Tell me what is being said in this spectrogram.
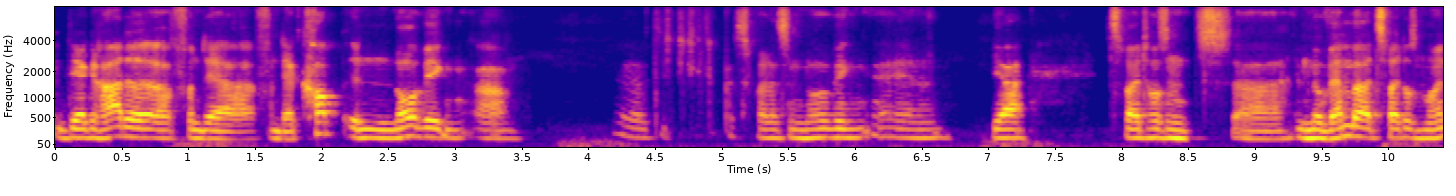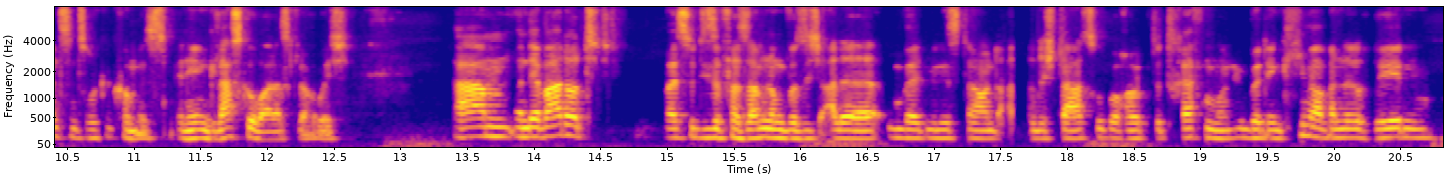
der gerade von der, von der COP in Norwegen, ähm, äh, was war das in Norwegen, äh, ja, 2000, äh, im November 2019 zurückgekommen ist. Nee, in Glasgow war das, glaube ich. Ähm, und er war dort, weißt du, diese Versammlung, wo sich alle Umweltminister und alle Staatsoberhäupter treffen und über den Klimawandel reden.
